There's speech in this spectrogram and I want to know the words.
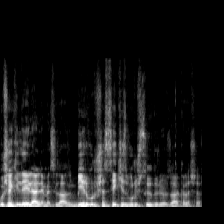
Bu şekilde ilerlemesi lazım. Bir vuruşa 8 vuruş sığdırıyoruz arkadaşlar.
